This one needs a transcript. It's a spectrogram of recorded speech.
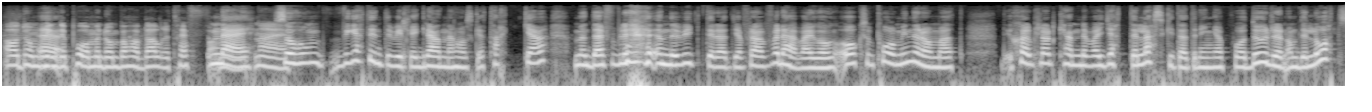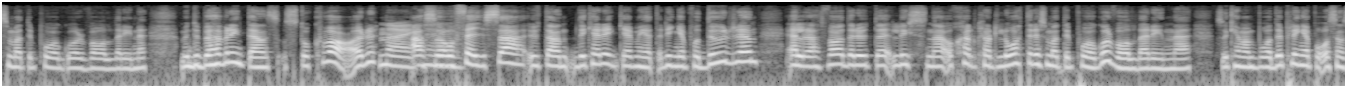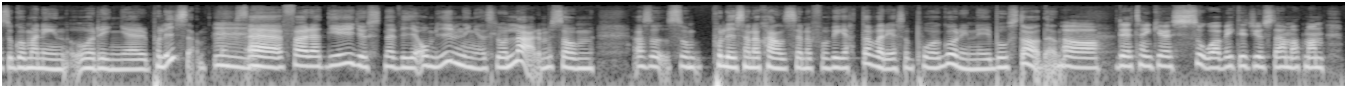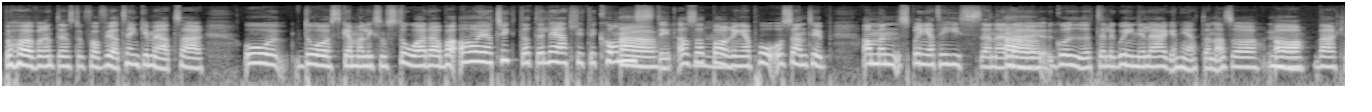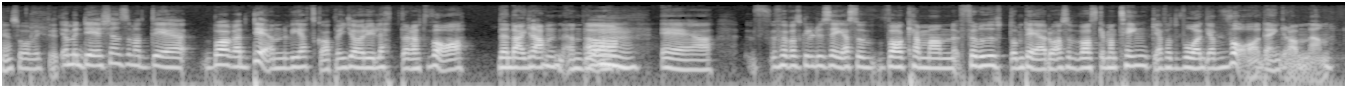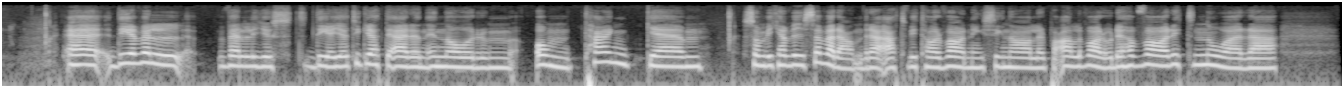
Ja de Eh, ringde på men de behövde aldrig träffa Nej, någon. så hon vet inte vilka grannar hon ska tacka, men därför blir det ännu viktigare att jag framför det här varje gång och också påminner om att självklart kan det vara jätteläskigt att ringa på dörren om det låter som att det pågår våld där inne, men du behöver inte ens stå kvar Nej. Alltså och fejsa, utan det kan räcka med att ringa på dörren eller att vara där ute, lyssna och självklart låter det som att det pågår våld där inne så kan man både plinga på och sen så går man in och ringer polisen. Mm. Eh, för att det är ju just när vi i omgivningen slår larm som, alltså, som polisen har chansen att få veta vad det är som pågår inne i bostaden. Ja, det tänker jag är så viktigt just det här med att man behöver inte ens stå kvar, för jag tänker mig att så här, och då ska man liksom stå där och bara åh jag tyckte att det lät lite konstigt, alltså att bara ringa på och sen typ, ja men springa till hissen eller Ja. gå ut eller gå in i lägenheten, alltså ja verkligen så viktigt. Ja men det känns som att det, bara den vetskapen gör det ju lättare att vara den där grannen då. Mm. Eh, för vad skulle du säga, alltså vad kan man förutom det då, alltså vad ska man tänka för att våga vara den grannen? Eh, det är väl, väl just det, jag tycker att det är en enorm omtanke mm, som vi kan visa varandra, att vi tar varningssignaler på allvar och det har varit några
